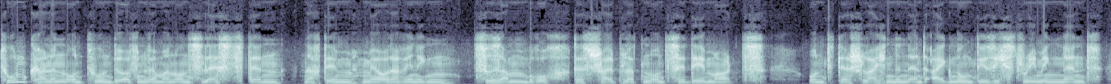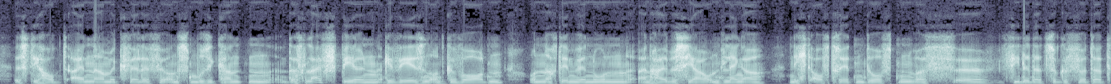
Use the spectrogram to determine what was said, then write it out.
tun können und tun dürfen, wenn man uns lässt, denn nach dem mehr oder wenigen Zusammenbruch des Schallplatten- und CD-Markts und der schleichenden Enteignung, die sich Streaming nennt, ist die Haupteinnahmequelle für uns Musikanten das Live-Spielen gewesen und geworden. Und nachdem wir nun ein halbes Jahr und länger nicht auftreten durften, was äh, viele dazu geführt hat,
